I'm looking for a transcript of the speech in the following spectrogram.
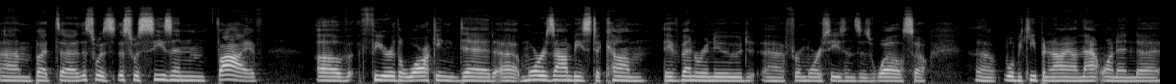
Um, but uh, this was this was season five of Fear the Walking Dead. Uh, more zombies to come. They've been renewed uh, for more seasons as well. So uh, we'll be keeping an eye on that one and uh,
